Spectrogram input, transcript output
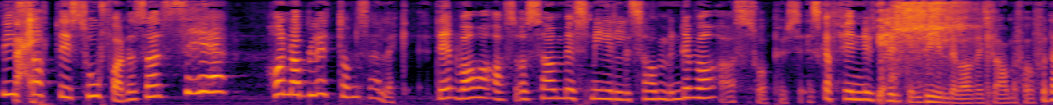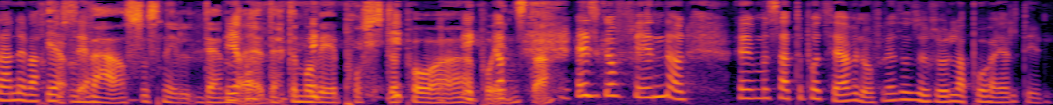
vi Nei. satt i sofaen og sa 'se, han har blitt Tom Selleck'. Det var altså og samme smil, samme Det var altså så pussig. Jeg skal finne ut hvilken bil det var reklame for, for den er verdt Ja, å se. vær så snill, den, Ja. dette må vi poste på, på Insta. Ja. Jeg skal finne den. Jeg må sette på TV nå, for det er sånn som ruller på hele tiden.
